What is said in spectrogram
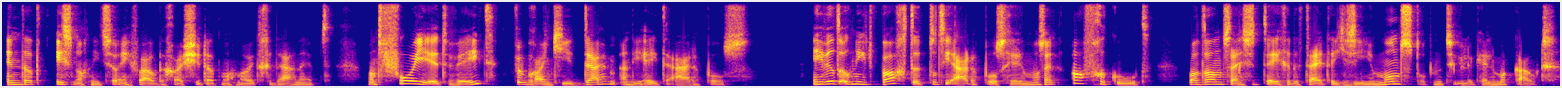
En dat is nog niet zo eenvoudig als je dat nog nooit gedaan hebt. Want voor je het weet, verbrand je je duim aan die hete aardappels. En je wilt ook niet wachten tot die aardappels helemaal zijn afgekoeld. Want dan zijn ze tegen de tijd dat je ze in je mond stopt natuurlijk helemaal koud.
